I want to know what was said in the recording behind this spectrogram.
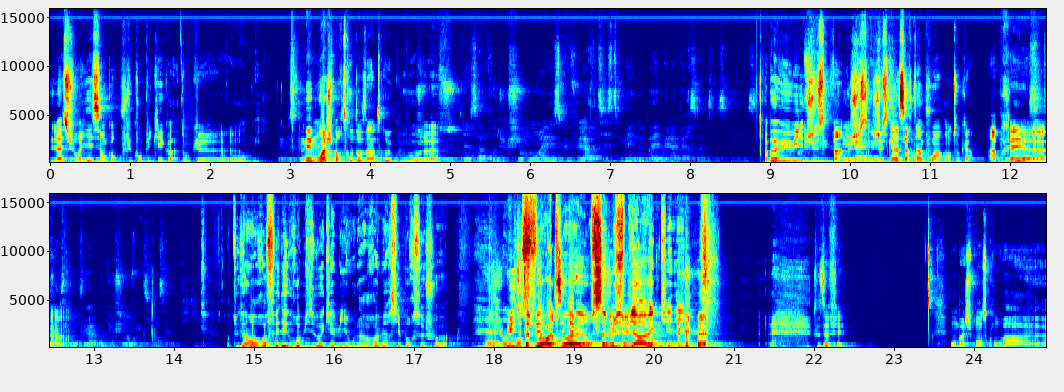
là, sur Ye, c'est encore plus compliqué, quoi. Donc. euh, Oh oui. Mais euh, moi, je me retrouve dans un truc où. euh, soutenir sa production et ce que fait l'artiste, mais ne pas aimer la personne. Ça, c'est, c'est- Ah bah oui, oui, jusqu'à un certain point, en tout cas. Après. Euh, Si non plus la production. En tout cas, on refait des gros bisous à Camille, on la remercie pour ce choix. On, on Oui, tout pense à fait, fort à merci toi Camille, et on s'amuse bien avec Kenny. Tout à fait. Bon, bah, je pense qu'on va. euh,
